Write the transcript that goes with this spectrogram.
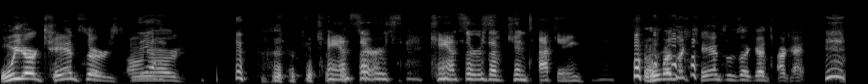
we are cancers on yeah. our cancers, cancers of Kentucky. We're the cancers of Kentucky.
